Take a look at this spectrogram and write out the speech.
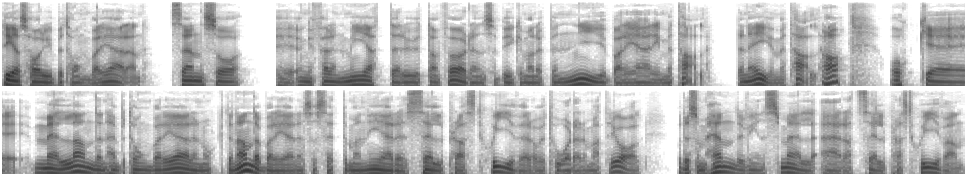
dels har du ju betongbarriären, sen så eh, ungefär en meter utanför den så bygger man upp en ny barriär i metall. Den är ju metall. Ja, Och eh, mellan den här betongbarriären och den andra barriären så sätter man ner cellplastskivor av ett hårdare material. Och det som händer vid en smäll är att cellplastskivan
